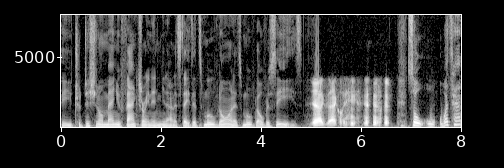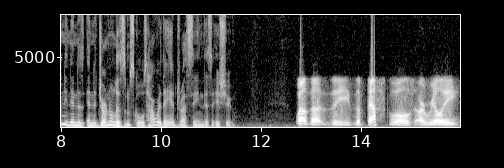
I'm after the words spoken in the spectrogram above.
the traditional manufacturing in the United States. It's moved on, it's moved overseas. Yeah, exactly. So, what's happening in the, in the journalism schools? How are they addressing this issue? Well, the the the best schools are really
